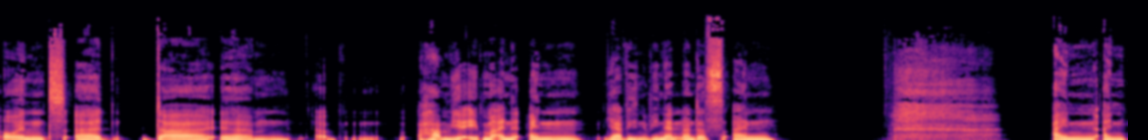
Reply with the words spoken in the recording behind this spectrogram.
Und äh, da ähm, äh, haben wir eben ein, ein ja, wie, wie nennt man das, ein ein, ein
